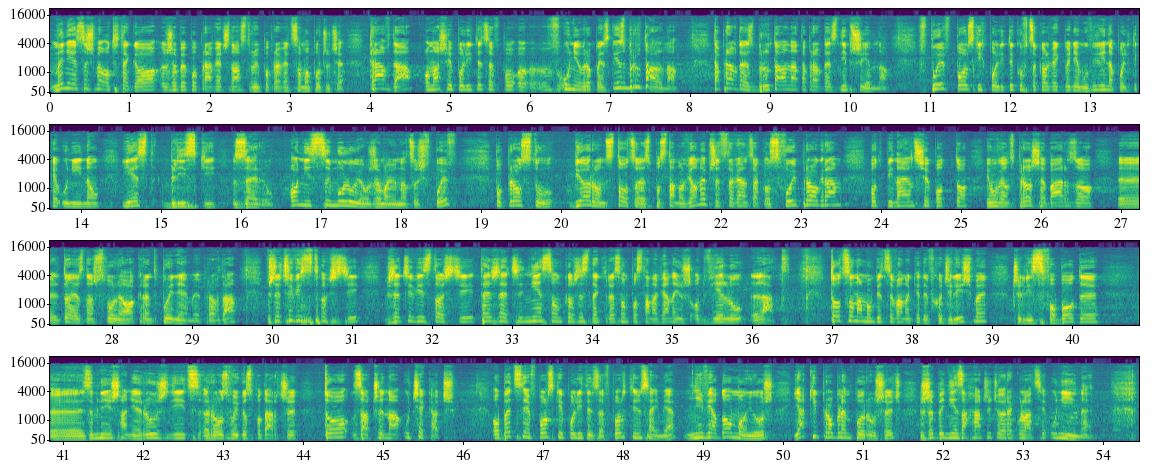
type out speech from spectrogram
My nie jesteśmy od tego, żeby poprawiać nastrój, poprawiać samopoczucie. Prawda o naszej polityce w, po, w Unii Europejskiej jest brutalna. Ta prawda jest brutalna, ta prawda jest nieprzyjemna. Wpływ polskich polityków, cokolwiek by nie mówili, na politykę unijną jest bliski zeru. Oni symulują, że mają na coś wpływ, po prostu biorąc to, co jest postanowione, przedstawiając jako swój program, podpinając się pod to i mówiąc, proszę bardzo, y, to jest nasz wspólny okręt, płyniemy, prawda? W rzeczywistości, w rzeczywistości te rzeczy nie są korzystne, które są postanawiane już od wielu lat. To, co nam obiecywano, kiedy wchodziliśmy, czyli swobody, y, zmniejszanie różnic, rozwój gospodarczy, to zaczyna uciekać. Obecnie w polskiej polityce, w polskim Sejmie nie wiadomo już, jaki problem poruszyć, żeby nie zahaczyć o regulacje unijne.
